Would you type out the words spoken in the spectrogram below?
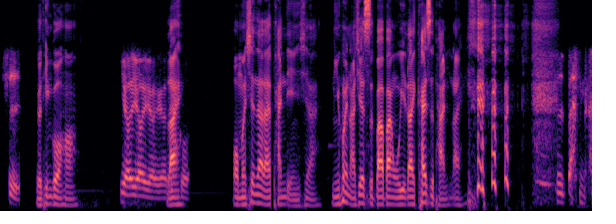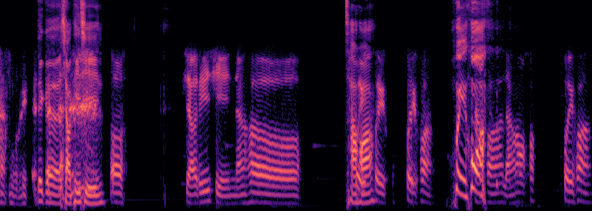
是，有听过哈？有有有有。来，我们现在来盘点一下，你会哪些十八般武艺？来，开始盘，来。十八般武艺。那个小提琴。哦，小提琴，然后插花，绘绘画，绘画，然后绘画。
